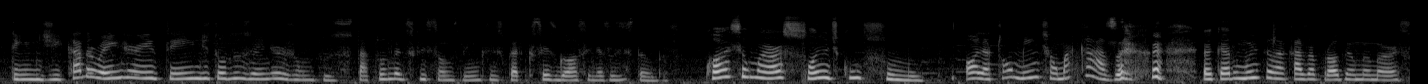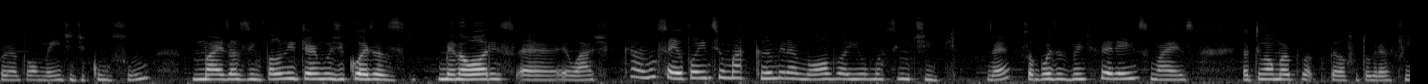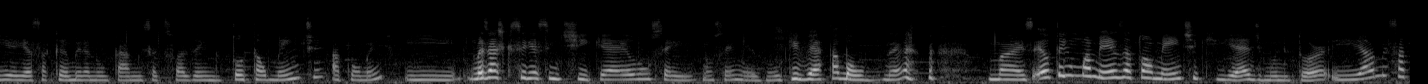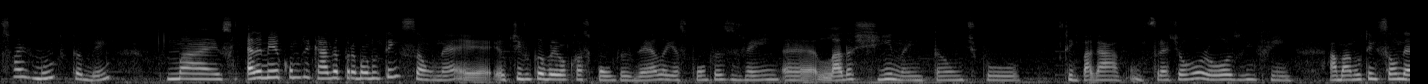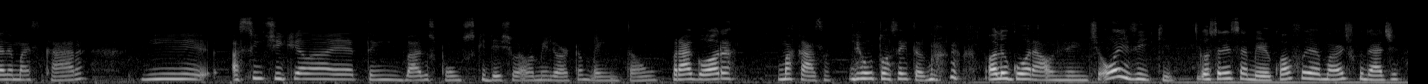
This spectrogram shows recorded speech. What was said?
Tem de cada Ranger e tem de todos os Rangers juntos. Tá tudo na descrição os links, espero que vocês gostem dessas estampas. Qual é seu maior sonho de consumo? Olha, atualmente é uma casa. eu quero muito ter uma casa própria, é o meu maior sonho atualmente de consumo. Mas assim, falando em termos de coisas menores, é, eu acho. Cara, não sei, eu tô entre uma câmera nova e uma Cintiq, né? São coisas bem diferentes, mas eu tenho amor pela fotografia e essa câmera não tá me satisfazendo totalmente atualmente. E... Mas acho que seria Cintiq, é, eu não sei, não sei mesmo. O que vier tá bom, né? Mas eu tenho uma mesa atualmente que é de monitor e ela me satisfaz muito também mas ela é meio complicada para manutenção, né? É, eu tive problema com as pontas dela e as pontas vêm é, lá da China, então, tipo, tem que pagar um frete horroroso, enfim. A manutenção dela é mais cara e a sentir que ela é, tem vários pontos que deixam ela melhor também. Então, para agora, uma casa. Eu tô aceitando. Olha o Goral, gente. Oi, Vicky. Gostaria de saber qual foi a maior dificuldade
